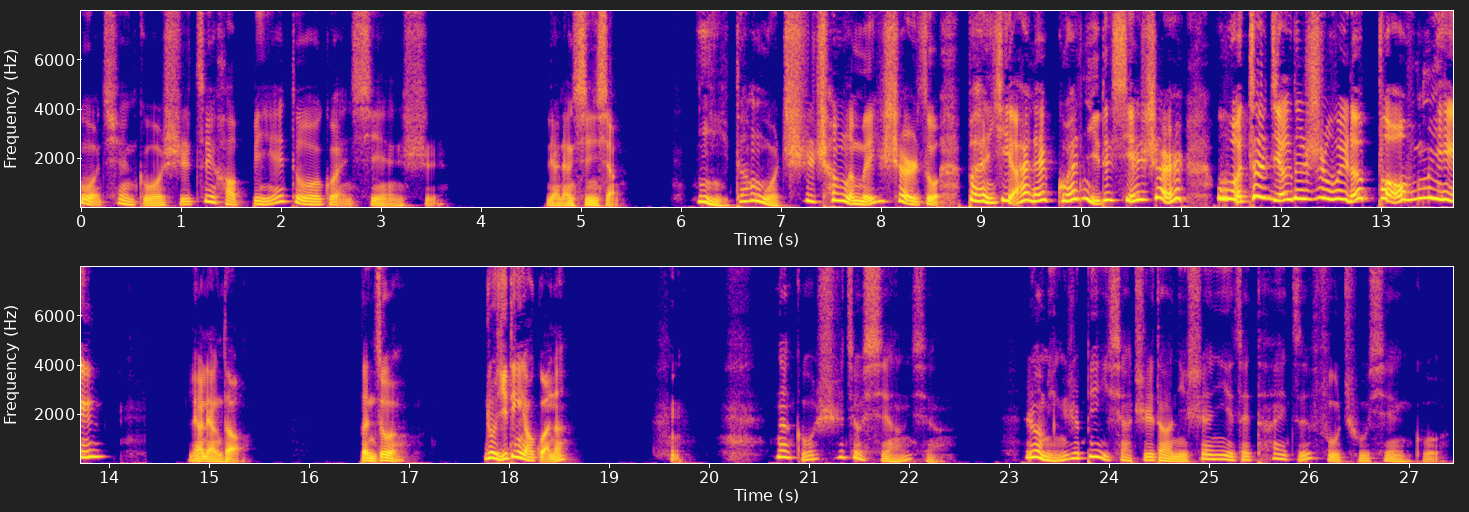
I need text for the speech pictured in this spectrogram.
我劝国师最好别多管闲事。”凉凉心想：“你当我吃撑了没事儿做，半夜还来管你的闲事儿？我他娘的是为了保命！”凉凉道。本座若一定要管呢？哼，那国师就想想，若明日陛下知道你深夜在太子府出现过，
